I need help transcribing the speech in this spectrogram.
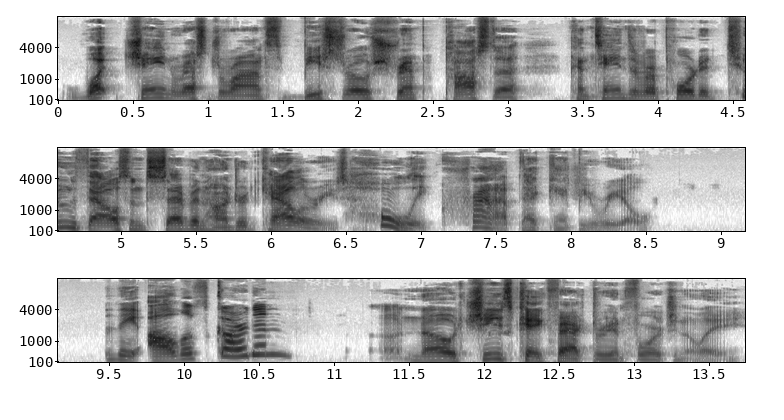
what chain restaurant's bistro shrimp pasta contains a reported 2,700 calories? Holy crap, that can't be real. The Olive Garden. Uh, no, Cheesecake Factory, unfortunately.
